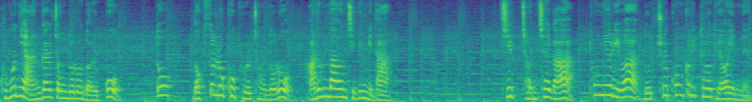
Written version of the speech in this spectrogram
구분이 안 갈 정도로 넓고 또 넋을 놓고 볼 정도로 아름다운 집입니다. 집 전체가 통유리와 노출 콘크리트로 되어 있는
